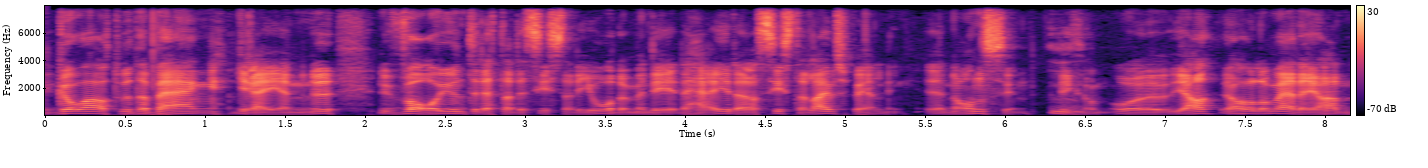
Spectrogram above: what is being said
Go out with a bang grejen. Nu, nu var ju inte detta det sista det gjorde. Men det, det här är ju deras sista livespelning. Eh, någonsin. Mm. Liksom. Och ja, jag håller med dig. Han,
